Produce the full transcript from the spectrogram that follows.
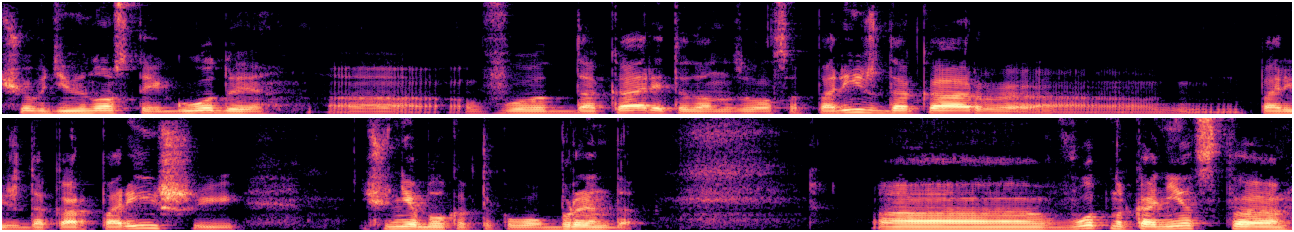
еще в 90-е годы э, в Дакаре, тогда назывался Париж-Дакар, э, Париж-Дакар-Париж, и еще не было как такового бренда. Э, вот, наконец-то,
